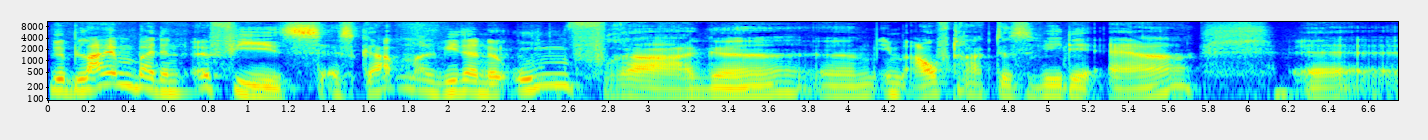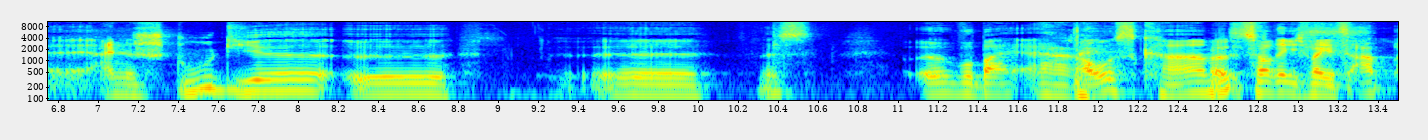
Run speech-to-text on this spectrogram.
Wir bleiben bei den Öffis. Es gab mal wieder eine Umfrage äh, im Auftrag des WDR, äh, eine Studie, äh, äh, was? Äh, wobei herauskam, Was? sorry, ich war jetzt ab,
